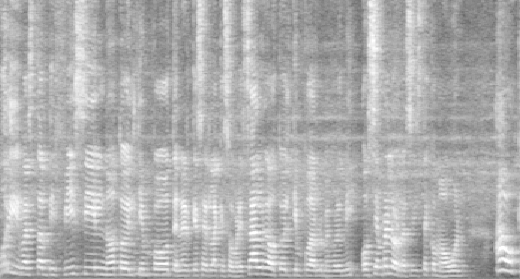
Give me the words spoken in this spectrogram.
uy, va a estar difícil, ¿no? Todo el tiempo tener que ser la que sobresalga o todo el tiempo dar lo mejor de mí? ¿O siempre lo recibiste como un, ah, ok,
